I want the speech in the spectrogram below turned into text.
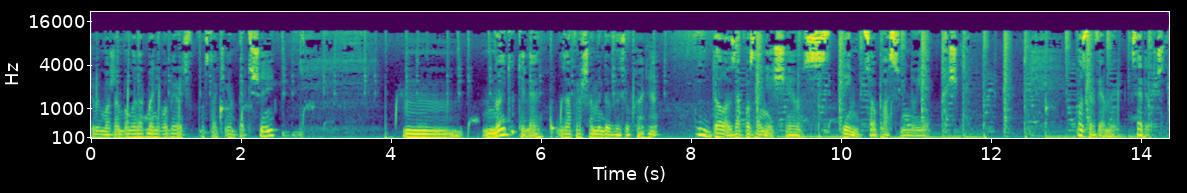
żeby można było normalnie pobierać w postaci MP3 Mm, no i to tyle. Zapraszamy do wysłuchania i do zapoznania się z tym, co pasjonuje Aśkę. Pozdrawiamy serdecznie.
